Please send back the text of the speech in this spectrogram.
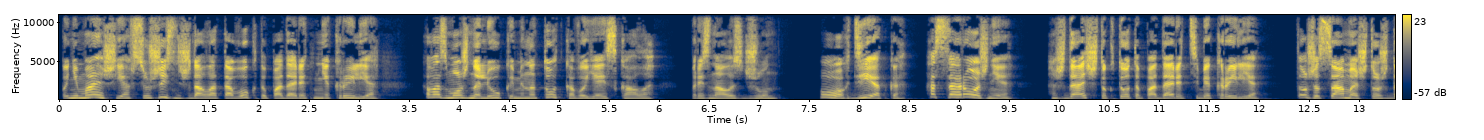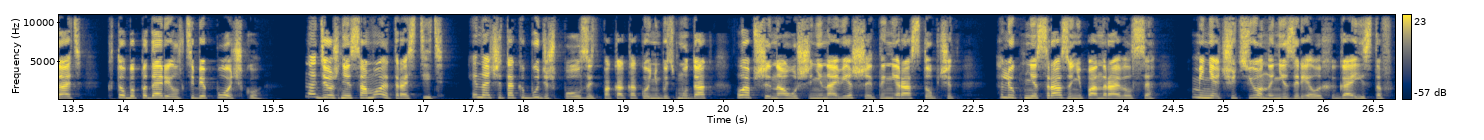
«Понимаешь, я всю жизнь ждала того, кто подарит мне крылья. Возможно, Люк именно тот, кого я искала», — призналась Джун. «Ох, детка, осторожнее!» Ждать, что кто-то подарит тебе крылья. То же самое, что ждать, кто бы подарил тебе почку. Надежнее самой отрастить. Иначе так и будешь ползать, пока какой-нибудь мудак лапши на уши не навешает и не растопчет. Люк мне сразу не понравился. У меня чутье на незрелых эгоистов.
